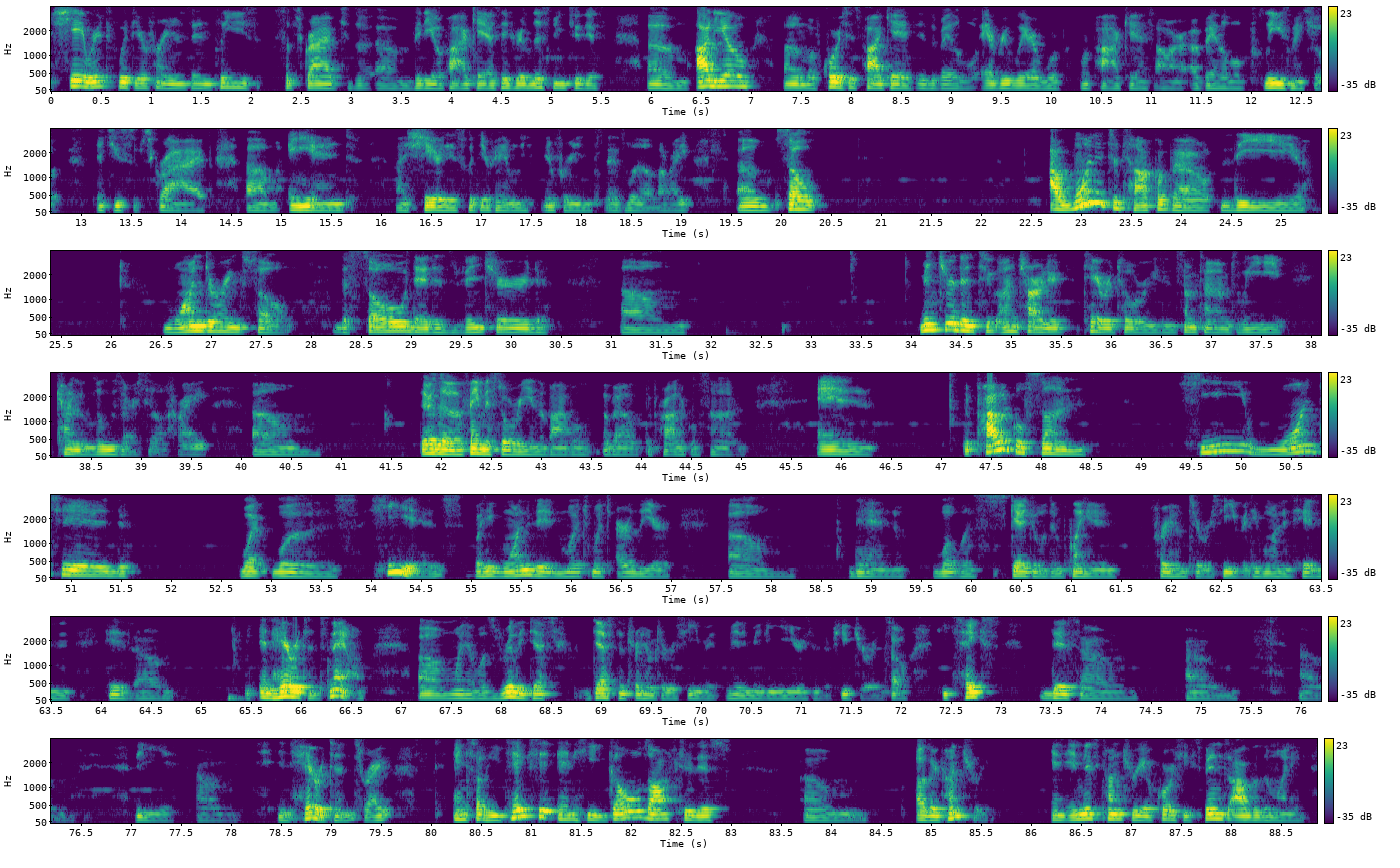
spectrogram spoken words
share it with your friends and please subscribe to the um, video podcast if you're listening to this um, audio um, of course this podcast is available everywhere where, where podcasts are available please make sure that you subscribe um, and uh, share this with your family and friends as well all right um, so i wanted to talk about the wandering soul the soul that is ventured um, ventured into uncharted territories, and sometimes we kind of lose ourselves, right? Um, there's a famous story in the Bible about the prodigal son, and the prodigal son he wanted what was he is, but he wanted it much much earlier um, than what was scheduled and planned for him to receive it. He wanted his his um, inheritance now, um, when it was really des- destined for him to receive it many many years in the future. And so he takes this um, um, um the um, inheritance, right? And so he takes it and he goes off to this um, other country and in this country, of course, he spends all of the money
